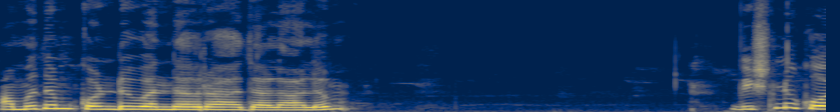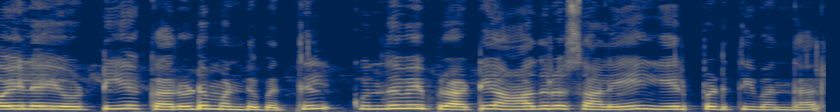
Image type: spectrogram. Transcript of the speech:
அமுதம் கொண்டு வந்தவராதலாலும் விஷ்ணு கோயிலையொட்டிய கருட மண்டபத்தில் குந்தவை பிராட்டி ஆதரசாலையை ஏற்படுத்தி வந்தார்.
